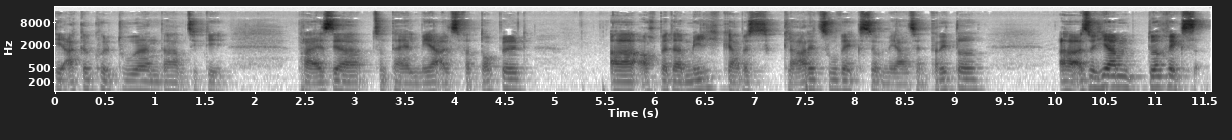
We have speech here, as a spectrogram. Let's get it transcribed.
Die Ackerkulturen, da haben sich die Preise ja zum Teil mehr als verdoppelt. Äh, auch bei der Milch gab es klare Zuwächse mehr als ein Drittel. Äh, also hier haben durchwegs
